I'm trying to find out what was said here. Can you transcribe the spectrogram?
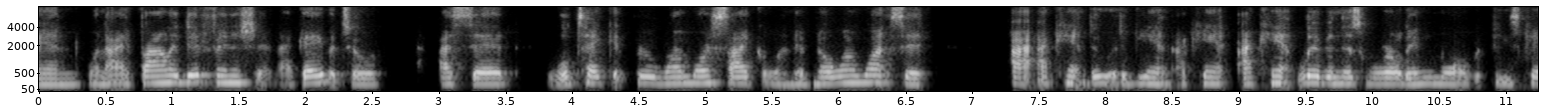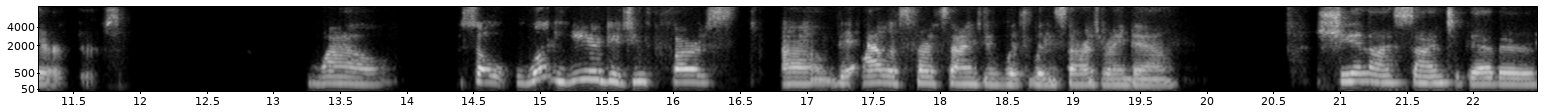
And when I finally did finish it and I gave it to her, I said, We'll take it through one more cycle. And if no one wants it, I, I can't do it again. I can't, I can't live in this world anymore with these characters. Wow. So, what year did you first, um, did Alice first sign you with When Stars Rain Down? She and I signed together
